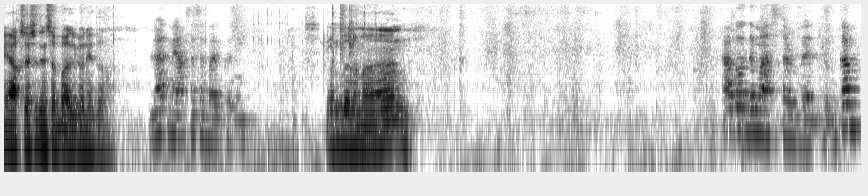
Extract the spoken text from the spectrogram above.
May access din sa balcony to. Lahat may access sa balcony. Ganda naman. How about the master bedroom? Come.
